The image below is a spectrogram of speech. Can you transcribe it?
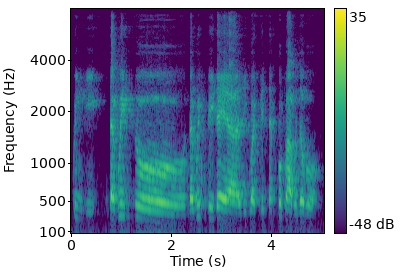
Quindi da, questo, da questa idea di qualche tempo fa, poi dopo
